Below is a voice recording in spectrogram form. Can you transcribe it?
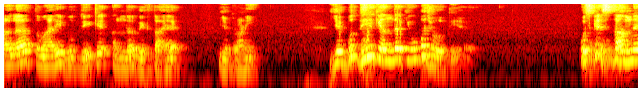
अलग तुम्हारी बुद्धि के अंदर दिखता है, ये प्राणी। ये बुद्धि के अंदर की उपज होती है। उसके सामने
